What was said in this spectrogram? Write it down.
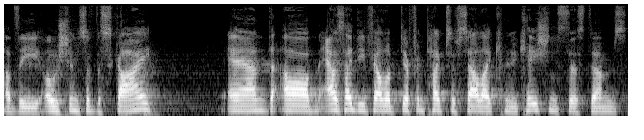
of the oceans of the sky. And um, as I developed different types of satellite communication systems,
